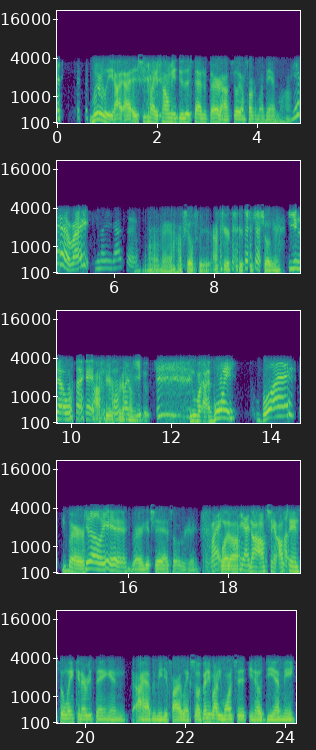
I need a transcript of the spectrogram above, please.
Literally, I, I she's like telling me to do this, that, and the third. I feel like I'm talking to my damn mom. yeah, right. You know you got to. Oh man, I feel for you. I fear for your future children. You know what? I fear for them. You my boy. Boy, You better, get over here. you better get your ass over here. Right. But um, yeah, no, I'll change. I'll change the link and everything, and I have the MediaFire link. So if anybody wants it, you know, DM me.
